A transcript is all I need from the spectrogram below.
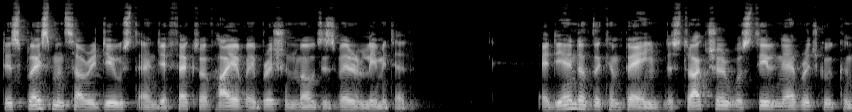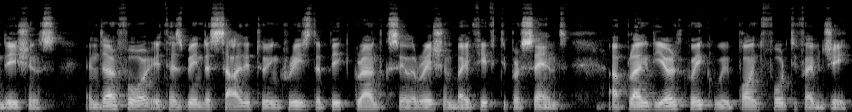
Displacements are reduced and the effect of higher vibration modes is very limited. At the end of the campaign, the structure was still in average good conditions, and therefore it has been decided to increase the peak ground acceleration by 50%, applying the earthquake with 0.45 g.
